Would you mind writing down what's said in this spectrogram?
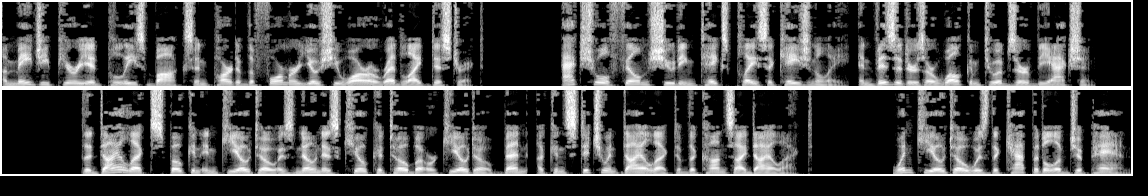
a Meiji period police box and part of the former Yoshiwara red light district. Actual film shooting takes place occasionally, and visitors are welcome to observe the action. The dialect spoken in Kyoto is known as Kyo Kotoba or Kyoto Ben, a constituent dialect of the Kansai dialect. When Kyoto was the capital of Japan,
